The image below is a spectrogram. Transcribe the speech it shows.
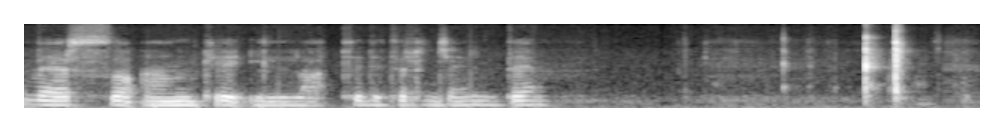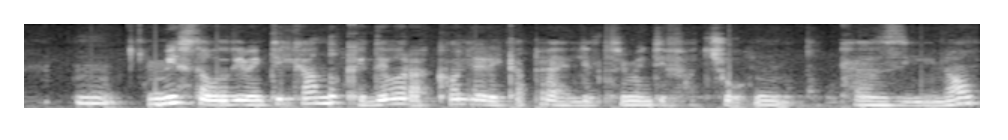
verso anche il latte detergente. Mm, mi stavo dimenticando che devo raccogliere i capelli altrimenti faccio un casino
